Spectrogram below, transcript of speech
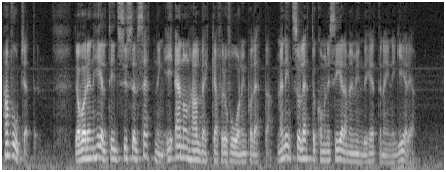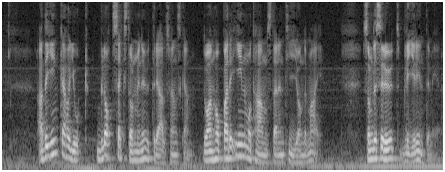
Han fortsätter. Det har varit en heltidssysselsättning i en och en halv vecka för att få ordning på detta. Men det är inte så lätt att kommunicera med myndigheterna i Nigeria. Adeyinka har gjort blott 16 minuter i Allsvenskan. Då han hoppade in mot Halmstad den 10 maj. Som det ser ut blir det inte mer.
